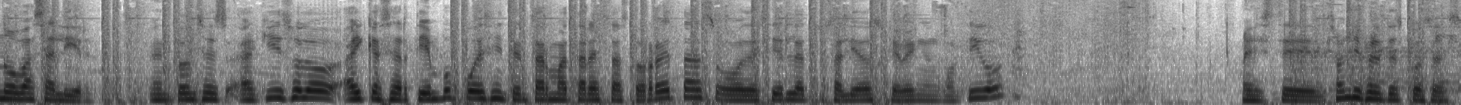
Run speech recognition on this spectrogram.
no va a salir. Entonces aquí solo hay que hacer tiempo. Puedes intentar matar a estas torretas o decirle a tus aliados que vengan contigo. Este, son diferentes cosas.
